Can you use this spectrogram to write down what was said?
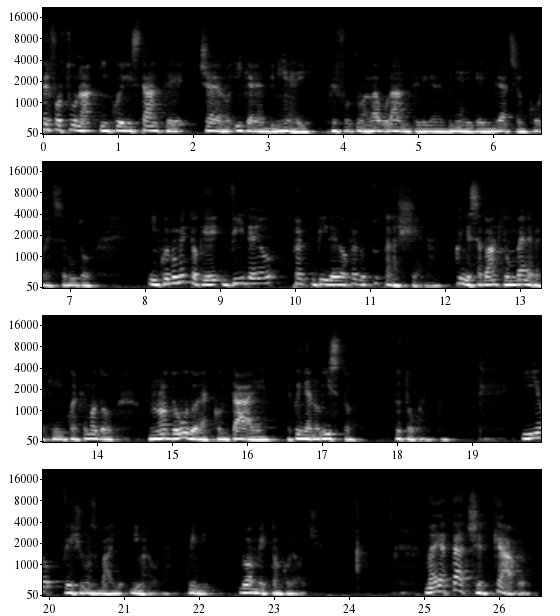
Per fortuna in quell'istante c'erano i carabinieri, per fortuna la volante dei carabinieri che ringrazio ancora e saluto, in quel momento che videro, videro proprio tutta la scena. Quindi è stato anche un bene perché in qualche modo non ho dovuto raccontare e quindi hanno visto tutto quanto. Io feci uno sbaglio di manovra, quindi lo ammetto ancora oggi. Ma in realtà cercavo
